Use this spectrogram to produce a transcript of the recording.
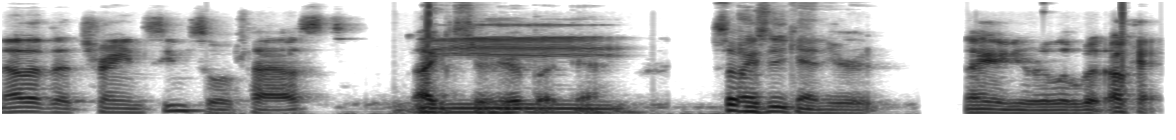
now that that train seems to have passed, I can still hear it, but yeah. So you can't hear it. I can hear it a little bit. Okay.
